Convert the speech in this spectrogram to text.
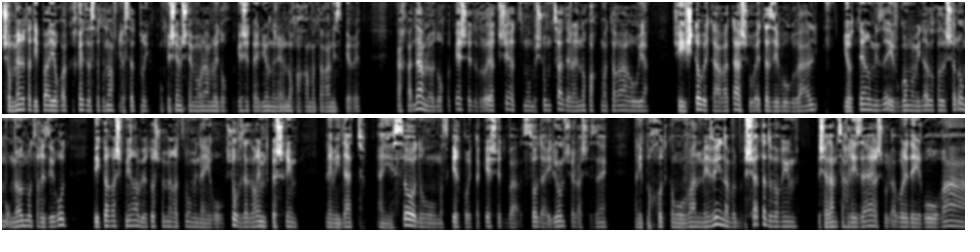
שומר את הטיפה יהיו רק החץ לעשות ענף ולשאת פרי, וכשם שמעולם לא ידרוך הקשת העליון אלא לנוכח המטרה הנזכרת, כך אדם לא ידרוך הקשת ולא יקשה עצמו בשום צד אלא לנוכח מטרה הראויה, שאשתו בטהרתה שהוא עת הזיווג, ועל יותר מזה יפגום המידה הזו חס ושלום, הוא מאוד מאוד צריך זהירות, בעיקר השמירה בהיותו שומר עצמו מן הערעור. שוב, זה הדברים מתקשרים למידת היסוד, הוא מזכיר פה את הקשת בסוד העליון שלה, שזה אני פחות כמובן מבין, אבל בפשט הדברים, זה שאדם צריך להיזהר שהוא לא יבוא לידי ערעור רע,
